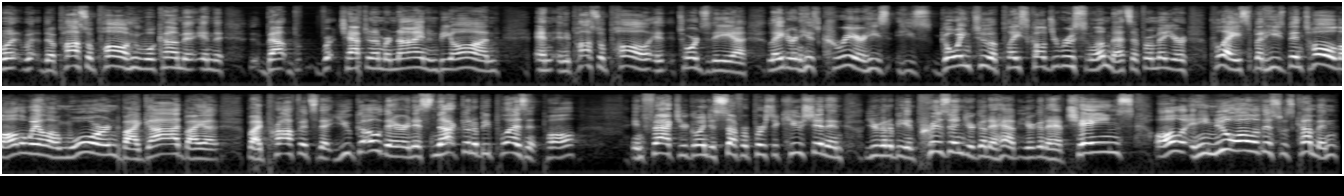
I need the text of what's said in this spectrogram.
The Apostle Paul, who will come in the, about chapter number nine and beyond, and, and the Apostle Paul, towards the uh, later in his career, he's, he's going to a place called Jerusalem. That's a familiar place, but he's been told all the way along, warned by God, by, uh, by prophets, that you go there and it's not going to be pleasant, Paul. In fact, you're going to suffer persecution and you're going to be in prison, you're going to have, you're going to have chains. All, and he knew all of this was coming,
